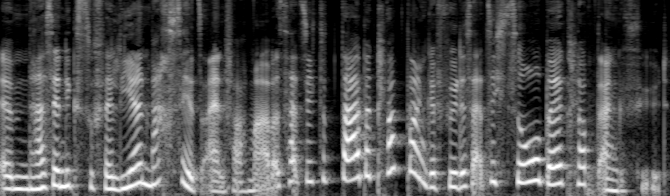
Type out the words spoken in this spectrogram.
ähm, hast ja nichts zu verlieren, mach's jetzt einfach mal. Aber es hat sich total bekloppt angefühlt. Es hat sich so bekloppt angefühlt.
